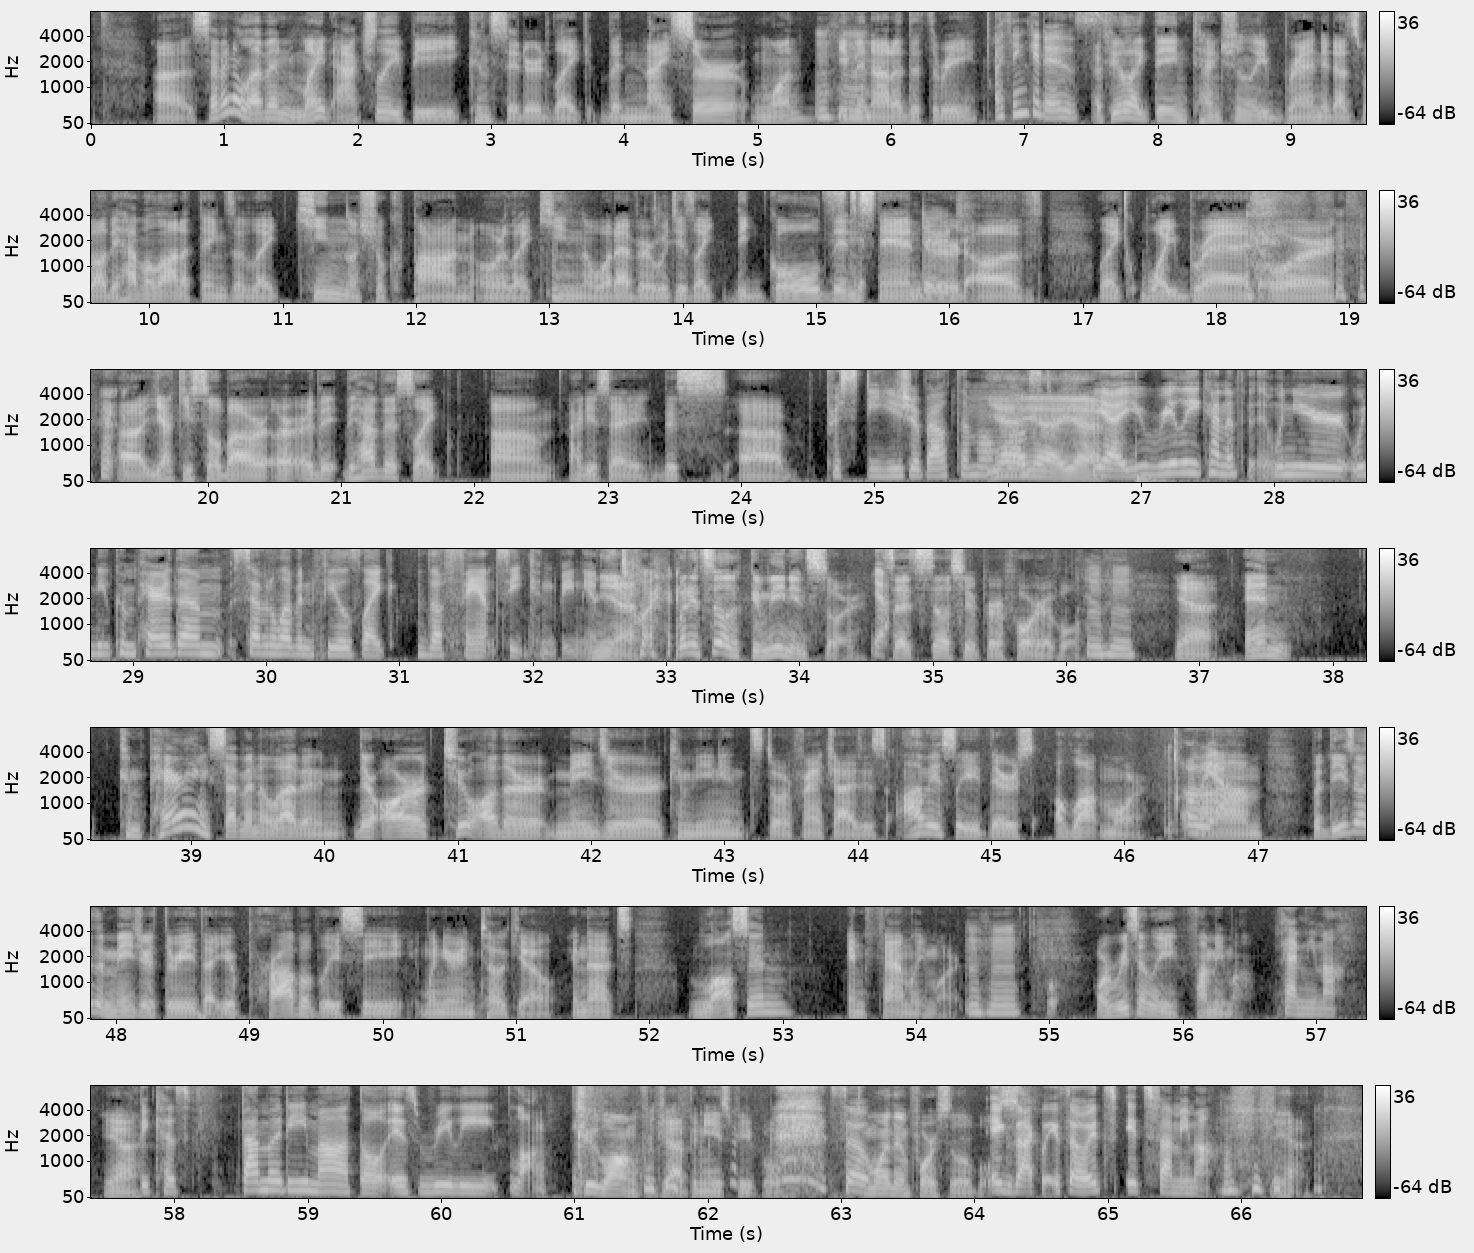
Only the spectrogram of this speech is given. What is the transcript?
uh, 7-Eleven might actually be considered like the nicer one, even out of the three. I think it is. I feel like they intentionally brand it as well. They have a lot of things of like kin no shokupan or like kin no whatever, which is like the golden Standard. standard of like white bread or uh, yakisoba or, or, or they, they have this like um how do you say this uh prestige about them almost. Yeah, yeah, yeah. Yeah, you really kind of th- when you're when you compare them, 7-Eleven feels like the fancy convenience yeah store. but it's still a convenience store Yeah. so it's still super affordable mm-hmm. yeah and comparing 7-eleven there are two other major convenience store franchises obviously there's a lot more Oh, yeah. um, but these are the major three that you'll probably see when you're in tokyo and that's lawson and family mart mm-hmm. or, or recently famima Famima. yeah Because Family Mato is really long. too long for japanese people So it's more than four syllables Exactly. So it's it's Famima. yeah.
